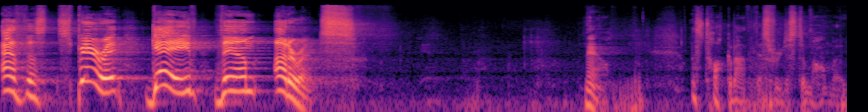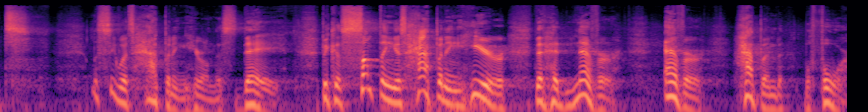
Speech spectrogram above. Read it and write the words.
as the Spirit gave them utterance. Now, let's talk about this for just a moment. Let's see what's happening here on this day. because something is happening here that had never, ever happened before.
